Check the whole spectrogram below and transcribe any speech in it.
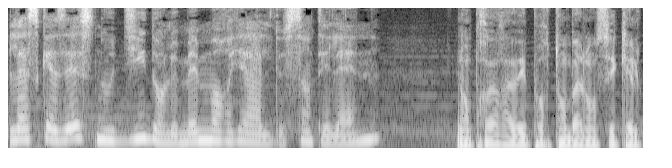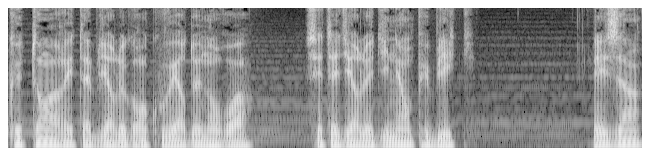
Lascazès nous dit dans le mémorial de Sainte-Hélène L'empereur avait pourtant balancé quelque temps à rétablir le grand couvert de nos rois. c'est-à-dire le dîner en public. Les uns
